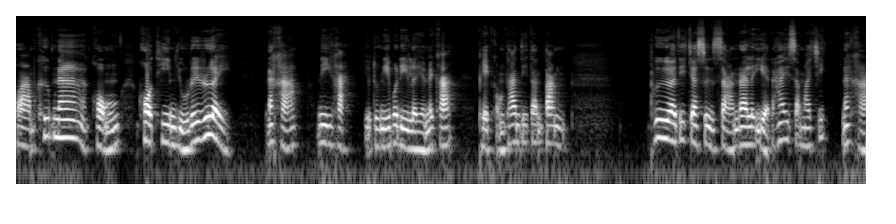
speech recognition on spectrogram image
ความคืบหน้าของโคทีมอยู่เรื่อยๆ นะคะ นี่ค่ะ อยู่ตรงนี้พอดีเลยเห็นไหมคะ เพจของท่านที่ท่านตั้ง เพื่อที่จะสื่อสารรายละเอียดให้สมาชิกนะคะ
